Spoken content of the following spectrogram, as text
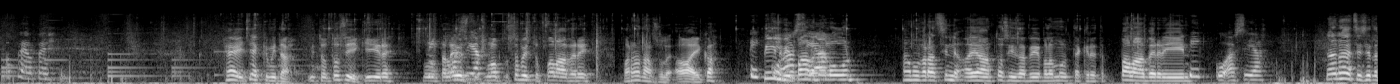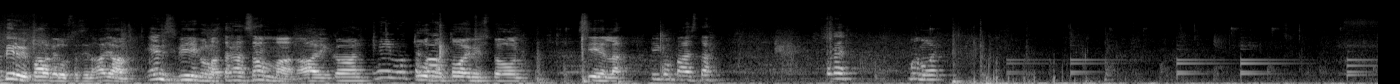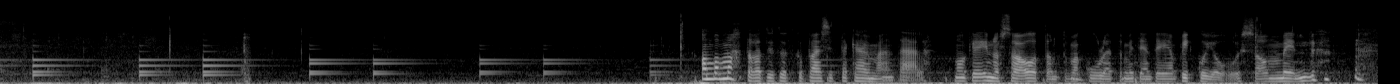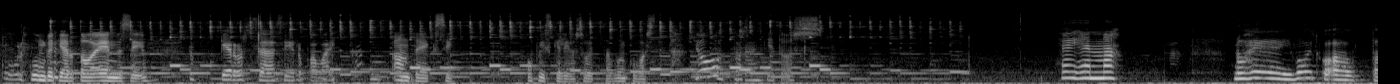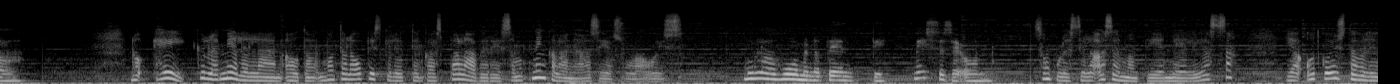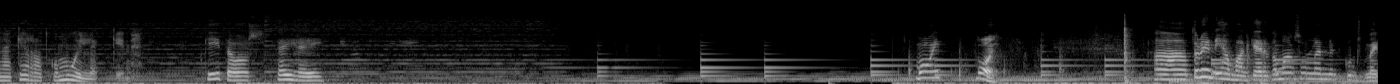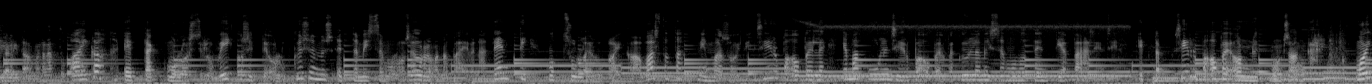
Ope, ope. Hei, tiedätkö mitä? Nyt on tosi kiire. Mulla on täällä just sovittu palaveri. Varataan sulle aika. Pikkuasia. Pilvipalveluun. Aamuvarat sinne ajan. Tosi hyvä viivalla. Mun pitää palaveriin. Pikkuasia. Nää näet sen sieltä pilvipalvelusta sen ajan. Ensi viikolla tähän samaan aikaan. Niin, mutta Tuut mun toimistoon. Siellä. Viikon päästä. Okei. Okay. Moi moi. Onpa mahtava tytöt, kun pääsitte käymään täällä. Mä oikein innossaan oottanut, että mä kuulen, että miten teidän pikkujouluissa on mennyt. Kumpi kertoo ensin? Kerro sä Sirpa vaikka. Anteeksi. Opiskelija soittaa, voinko vastata? Joo, Kiitos. Hei Henna. No hei, voitko auttaa? No hei, kyllä mielellään autan. Mä oon täällä opiskelijoiden kanssa palaverissa, mutta minkälainen asia sulla olisi? Mulla on huomenna tentti. Missä se on? Se on kuule siellä Asemantien neljässä. Ja ootko ystävällinen ja kerrotko muillekin? Kiitos. Hei hei. Moi. Moi. Uh, tulin ihan vaan kertomaan sulle nyt, kun meillä oli tämä varattu aika, että mulla olisi silloin viikko sitten ollut kysymys, että missä mulla on seuraavana päivänä tentti, mutta sulla ei ollut aikaa vastata, niin mä soitin Sirpa Opelle ja mä kuulin Sirpa Opelta kyllä, missä mulla on tentti ja pääsin sinne. Että Sirpa Ope on nyt mun sankari. Moi!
